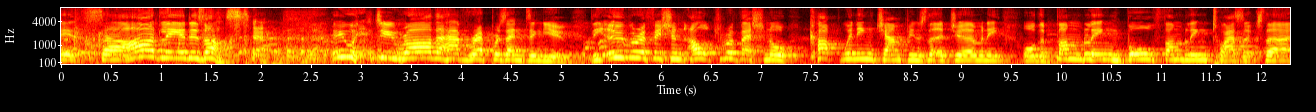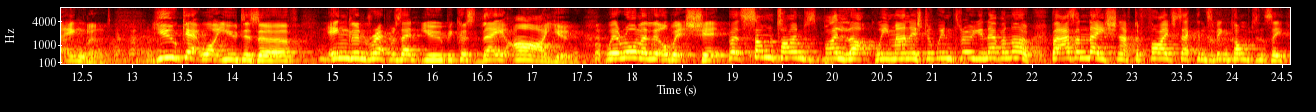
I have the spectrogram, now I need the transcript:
it's uh, hardly a disaster. Who would you rather have representing you? The uber efficient, ultra professional, cup winning champions that are Germany, or the bumbling, ball fumbling twazzocks that are England? You get what you deserve. England represent you because they are you. We're all a little bit shit, but sometimes by luck we manage to win through. You never know. But as a nation, after five seconds of incompetency,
